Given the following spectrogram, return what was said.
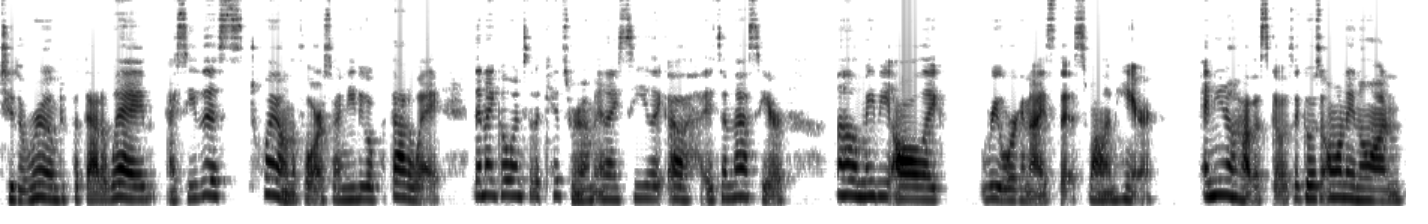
to the room to put that away, I see this toy on the floor, so I need to go put that away. Then I go into the kids' room and I see like, oh, it's a mess here. Oh, maybe I'll like reorganize this while I'm here. And you know how this goes. It goes on and on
